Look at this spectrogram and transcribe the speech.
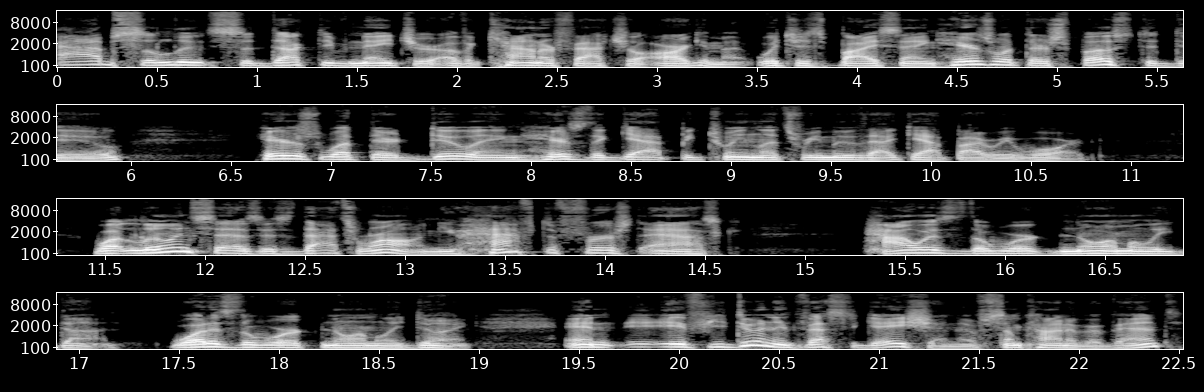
absolute seductive nature of a counterfactual argument, which is by saying, Here's what they're supposed to do here's what they're doing, here's the gap between, let's remove that gap by reward. What Lewin says is that's wrong. You have to first ask, how is the work normally done? What is the work normally doing? And if you do an investigation of some kind of event,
